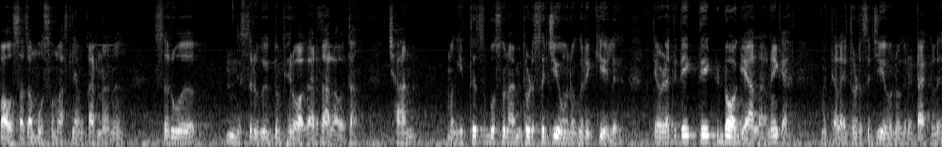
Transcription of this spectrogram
पावसाचा मोसम असल्या कारणानं सर्व निसर्ग एकदम हिरवागार झाला होता. छान. मग इथंच बसून आम्ही थोडंसं जेवण वगैरे केलं. तेवढ्या तिथे एक ते एक डॉगी आला नाही का? मग त्यालाही थोडंसं जेवण वगैरे टाकलं.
